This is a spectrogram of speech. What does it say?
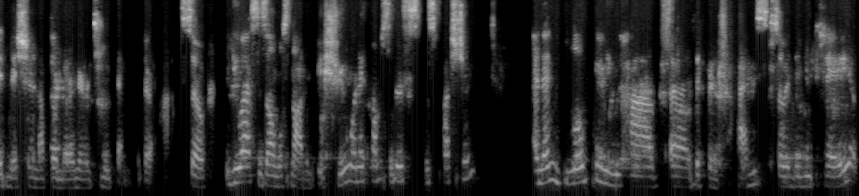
admission of the learner to meet them with their So the US is almost not an issue when it comes to this, this question. And then globally, you have uh, different trends. So in the UK,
